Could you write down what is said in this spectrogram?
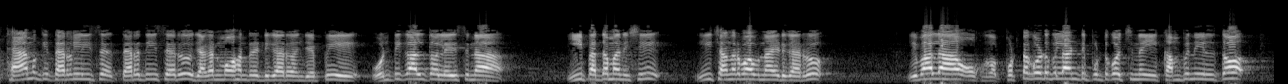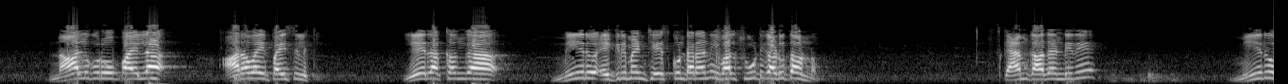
స్కామ్కి తెరలీసే తెర తీశారు జగన్మోహన్ రెడ్డి గారు అని చెప్పి ఒంటికాలతో లేచిన ఈ పెద్ద మనిషి ఈ చంద్రబాబు నాయుడు గారు ఇవాళ ఒక పుట్టగొడుగు లాంటి పుట్టుకొచ్చిన ఈ కంపెనీలతో నాలుగు రూపాయల అరవై పైసలకి ఏ రకంగా మీరు అగ్రిమెంట్ చేసుకుంటారని ఇవాళ సూటిగా అడుగుతా ఉన్నాం. స్కామ్ కాదండి ఇది. మీరు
